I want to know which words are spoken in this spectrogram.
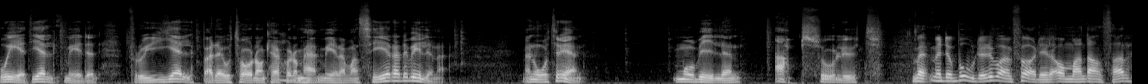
och är ett hjälpmedel för att hjälpa dig att ta de kanske de här mer avancerade bilderna. Men återigen, mobilen, absolut. Men, men då borde det vara en fördel om man dansar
